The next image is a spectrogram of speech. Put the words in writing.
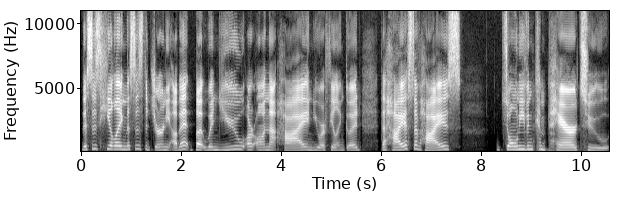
this is healing, this is the journey of it. But when you are on that high and you are feeling good, the highest of highs don't even compare to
